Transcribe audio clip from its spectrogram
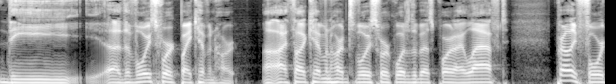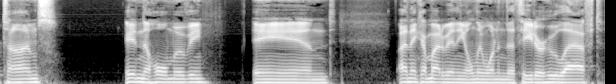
the uh, the voice work by Kevin Hart. Uh, I thought Kevin Hart's voice work was the best part. I laughed probably four times in the whole movie, and I think I might have been the only one in the theater who laughed.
